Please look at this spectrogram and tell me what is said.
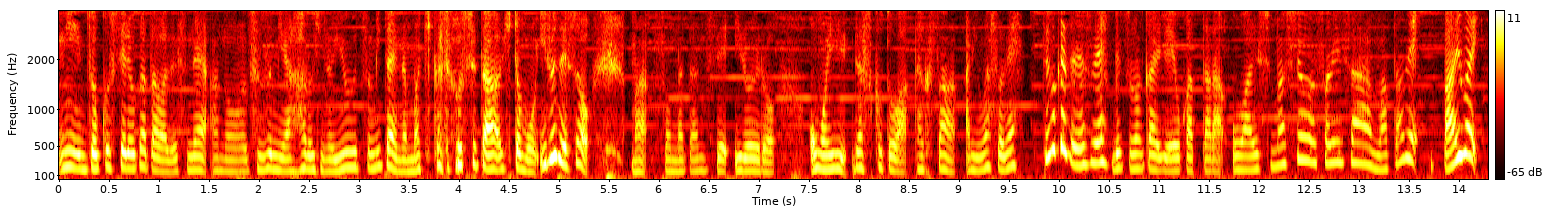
に属してる方はですね、あの、鈴宮春日の憂鬱みたいな巻き方をしてた人もいるでしょう。まあ、そんな感じでいろいろ思い出すことはたくさんありましたね。というわけでですね、別の回でよかったらお会いしましょう。それじゃあまたね。バイバイ。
